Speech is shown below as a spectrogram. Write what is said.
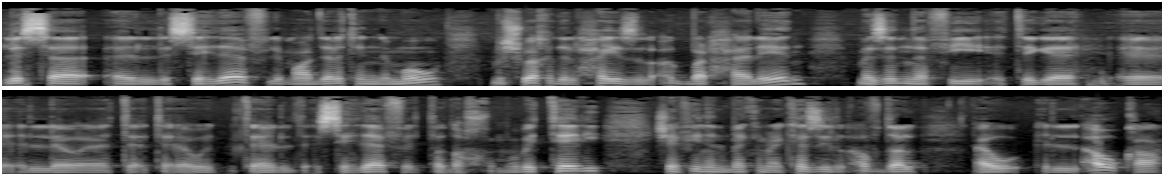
لسه الاستهداف لمعدلات النمو مش واخد الحيز الأكبر حاليا ما زلنا في اتجاه استهداف التضخم. وبالتالي شايفين البنك المركزي الأفضل أو الأوقع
